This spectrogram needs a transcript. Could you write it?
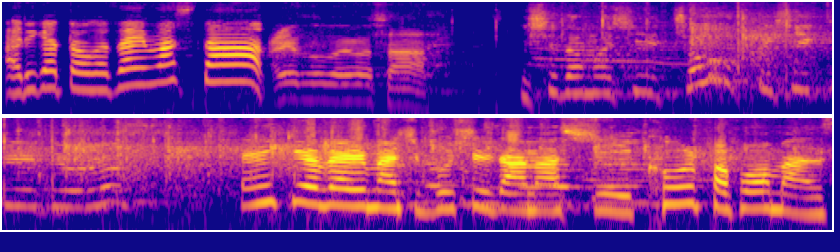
ありがとうございました。ありがとうございました。牛魂超美しクリエイティオです。Thank you very much 牛魂。Cool performance.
